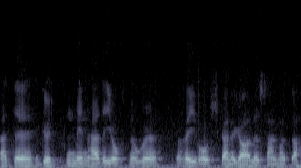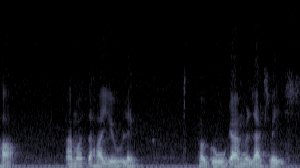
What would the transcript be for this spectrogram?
At uh, gutten min hadde gjort noe rivroskende gale, så han måtte ha Han måtte ha juling på god gammeldags vis.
